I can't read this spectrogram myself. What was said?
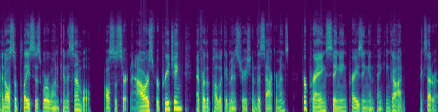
and also places where one can assemble, also certain hours for preaching and for the public administration of the sacraments, for praying, singing, praising, and thanking God, etc.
